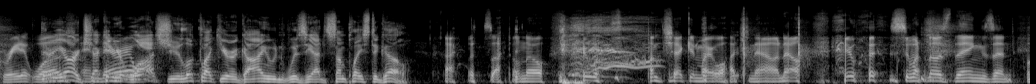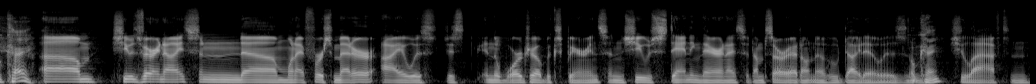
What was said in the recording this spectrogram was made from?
great it was. There you are, checking your I was. watch. You look like you're a guy who was had someplace to go. I was, I don't know. It was, I'm checking my watch now. No, it was one of those things, and Okay. Um, she was very nice, and um, when I first met her, I was just in the wardrobe experience, and she was standing there, and I said, "I'm sorry, I don't know who Dido is." And Okay. She laughed, and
